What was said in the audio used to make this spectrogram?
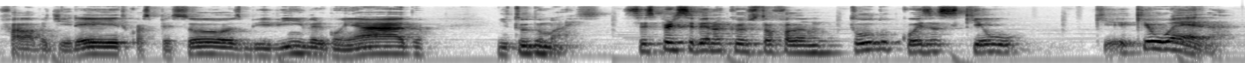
falava direito com as pessoas, vivia envergonhado e tudo mais. Vocês perceberam que eu estou falando tudo coisas que eu, que, que eu era,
